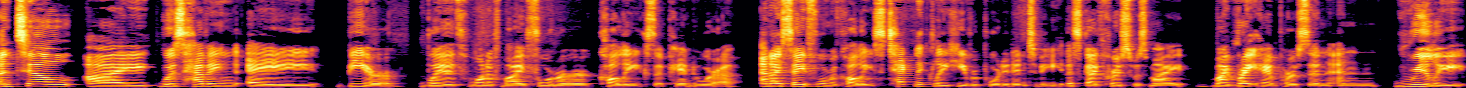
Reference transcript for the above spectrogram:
until I was having a beer with one of my former colleagues at Pandora and I say former colleagues, technically he reported into me. This guy Chris was my my right hand person, and really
